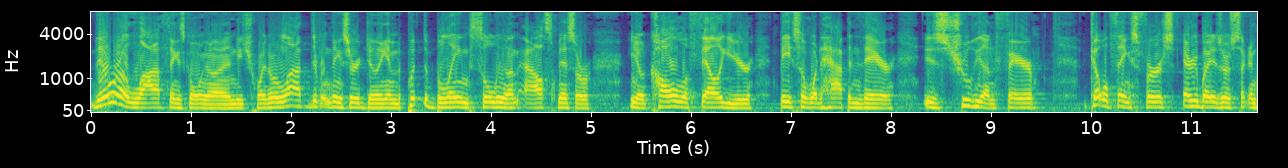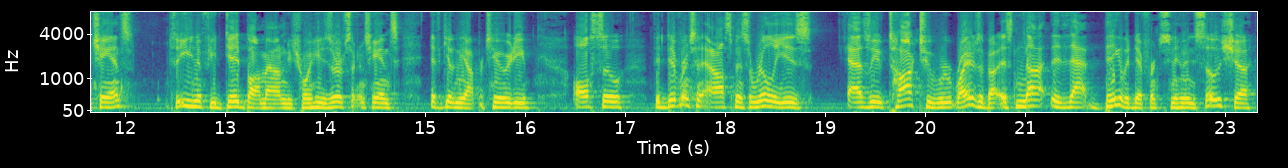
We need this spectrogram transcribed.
there were a lot of things going on in Detroit. There were a lot of different things they were doing, and to put the blame solely on Ausmus or you know call him a failure based on what happened there is truly unfair. A couple things first: everybody deserves a second chance. So even if he did bomb out in Detroit, he deserves a second chance if given the opportunity. Also, the difference in Ausmus really is as we've talked to writers about, it's not that big of a difference in him and Scioscia.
